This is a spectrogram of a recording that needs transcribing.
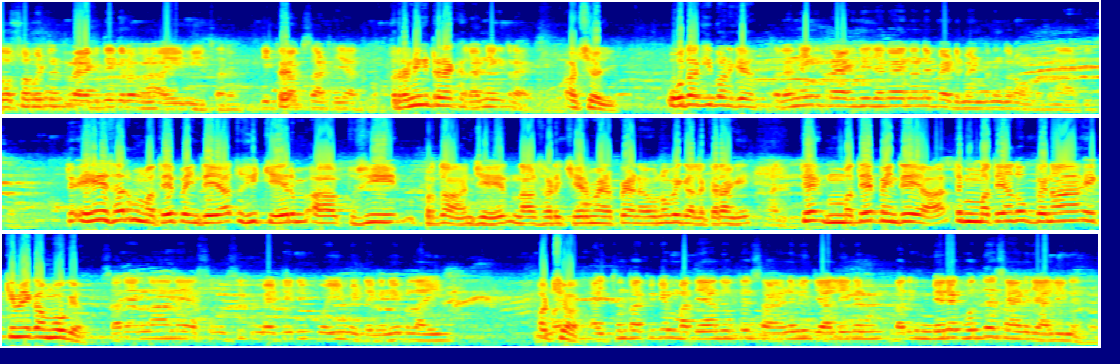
200 ਮੀਟਰ ਟਰੈਕ ਦੀ ਗਰਾ- ਆਈ ਸੀ ਸਰ 160000 ਰੁਪਏ ਰਨਿੰਗ ਟਰੈਕ ਰਨਿੰਗ ਟਰੈਕ ਅੱਛਾ ਜੀ। ਉਹਦਾ ਕੀ ਬਣ ਗਿਆ? ਰਨਿੰਗ ਟਰੈਕ ਦੀ ਜਗ੍ਹਾ ਇਹਨਾਂ ਨੇ ਬੈਡਮਿੰਟਨ ਗਰਾਊਂਡ ਬਣਾਤੀ ਸਰ। ਤੇ ਇਹ ਸਰ ਮਤੇ ਪੈਂਦੇ ਆ ਤੁਸੀਂ ਚੇਅਰ ਅਹ ਤੁਸੀਂ ਪ੍ਰਧਾਨ ਜੇ ਨਾਲ ਸਾਡੇ ਚੇਅਰਮੈਨ ਭੈਣ ਉਹਨਾਂ ਵੀ ਗੱਲ ਕਰਾਂਗੇ। ਹਾਂਜੀ। ਤੇ ਮਤੇ ਪੈਂਦੇ ਆ ਤੇ ਮਤਿਆਂ ਤੋਂ ਬਿਨਾ ਇਹ ਕਿਵੇਂ ਕੰਮ ਹੋ ਗਿਆ? ਸਰ ਇਹਨਾਂ ਨੇ ਐਸਓਸੀ ਕਮੇਟੀ ਦੀ ਕੋਈ ਮੀਟਿੰਗ ਨਹੀਂ ਬੁਲਾਈ। ਅੱਛਾ। ਮ- ਇੱਥੋਂ ਤੱਕ ਕਿ ਮਤਿਆਂ ਦੇ ਉੱਤੇ ਸਾਈਨ ਵੀ ਜਾਲੀ ਨੇ ਬਲਕਿ ਮੇਰੇ ਖੁਦ ਦੇ ਸਾਈਨ ਜਾਲੀ ਨੇ ਸਰ।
